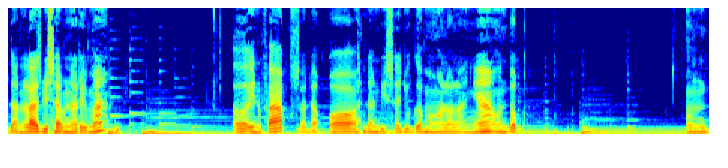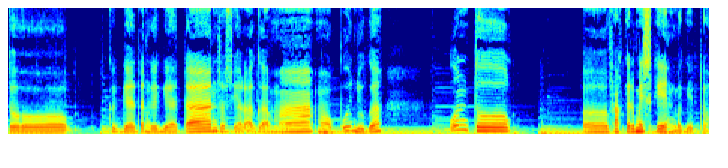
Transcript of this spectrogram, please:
dan las bisa menerima uh, infak, sodakoh dan bisa juga mengelolanya untuk untuk kegiatan-kegiatan sosial agama maupun juga untuk uh, fakir miskin begitu.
